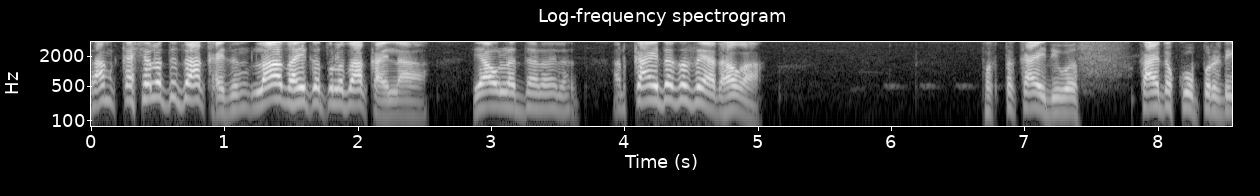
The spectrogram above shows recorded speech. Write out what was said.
सांग कशाला ते जा खायचं? लाज आहे का तुला जा खायला? या धरायला आणि कायदा कसं आहे आता हो फक्त काय दिवस कायदा कोपर्टी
